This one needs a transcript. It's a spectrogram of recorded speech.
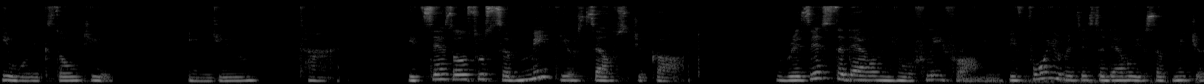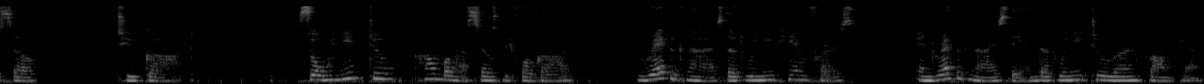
he will exalt you in due time. It says also, submit yourselves to God. Resist the devil and he will flee from you. Before you resist the devil, you submit yourself to God. So we need to humble ourselves before God, recognize that we need Him first, and recognize then that we need to learn from Him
